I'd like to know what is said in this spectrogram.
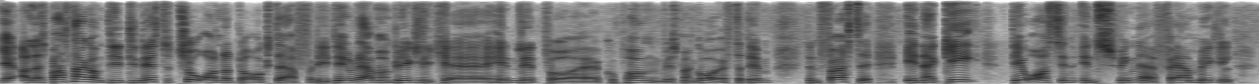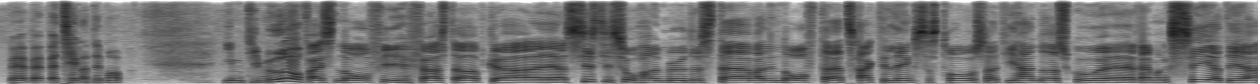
Ja, og lad os bare snakke om de, de næste to underdogs der, fordi det er jo der, man virkelig kan hente lidt på øh, kupongen, hvis man går efter dem. Den første, NRG, det er jo også en, en svingende affære, Mikkel. Hvad, hvad, hvad taler dem op? Jamen, de møder jo faktisk North i første opgør, og sidst de to hold mødtes, der var det North, der trak det længste strå, så de har noget at skulle uh, remancere der.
